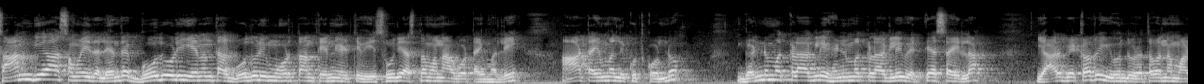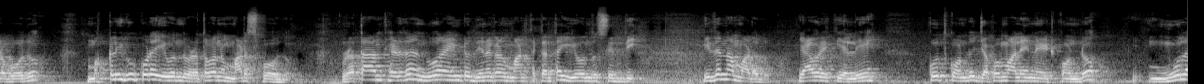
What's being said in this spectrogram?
ಸಾಂಧ್ಯಾ ಸಮಯದಲ್ಲಿ, ಅಂದರೆ ಗೋಧೂಳಿ ಏನಂತ, ಗೋಧೂಳಿ ಮುಹೂರ್ತ ಅಂತ ಏನು ಹೇಳ್ತೀವಿ? ಸೂರ್ಯ ಅಸ್ತಮನ ಆಗೋ ಟೈಮಲ್ಲಿ. ಆ ಟೈಮಲ್ಲಿ ಕೂತ್ಕೊಂಡು, ಗಂಡು ಮಕ್ಕಳಾಗಲಿ, ಹೆಣ್ಣು ಮಕ್ಕಳಾಗಲಿ ವ್ಯತ್ಯಾಸ ಇಲ್ಲ. ಯಾರು ಬೇಕಾದರೂ ಈ ಒಂದು ವ್ರತವನ್ನು ಮಾಡ್ಬೋದು. ಮಕ್ಕಳಿಗೂ ಕೂಡ ಈ ಒಂದು ವ್ರತವನ್ನು ಮಾಡಿಸ್ಬೋದು. ವ್ರತ ಅಂತ ಹೇಳಿದ್ರೆ ನೂರ ಎಂಟು ದಿನಗಳು ಮಾಡ್ತಕ್ಕಂಥ ಈ ಒಂದು ಸಿದ್ಧಿ. ಇದನ್ನು ಮಾಡೋದು. ಯಾವ ರೀತಿಯಲ್ಲಿ? ಕೂತ್ಕೊಂಡು ಜಪಮಾಲೆಯನ್ನು ಇಟ್ಕೊಂಡು, ಮೂಲ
